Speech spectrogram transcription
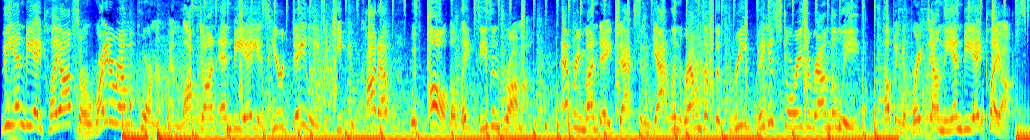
The NBA playoffs are right around the corner, and Locked On NBA is here daily to keep you caught up with all the late season drama. Every Monday, Jackson Gatlin rounds up the three biggest stories around the league, helping to break down the NBA playoffs.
